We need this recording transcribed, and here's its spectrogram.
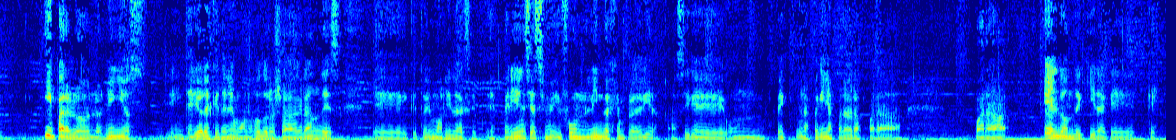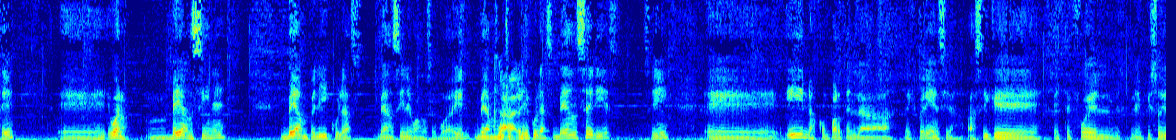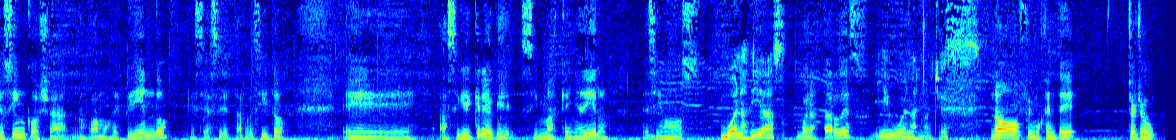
y para los, los niños interiores que tenemos nosotros ya grandes, eh, que tuvimos lindas ex- experiencias y, y fue un lindo ejemplo de vida. Así que un pe- unas pequeñas palabras para, para él donde quiera que, que esté. Eh, y bueno, vean cine, vean películas, vean cine cuando se pueda ir, vean muchas películas, vean series, ¿sí? Eh, y nos comparten la, la experiencia. Así que este fue el, el episodio 5, ya nos vamos despidiendo, que se hace tardecito. Eh, así que creo que sin más que añadir, decimos Buenos días buenas tardes. y buenas noches. No, fuimos gente. Chau chau.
